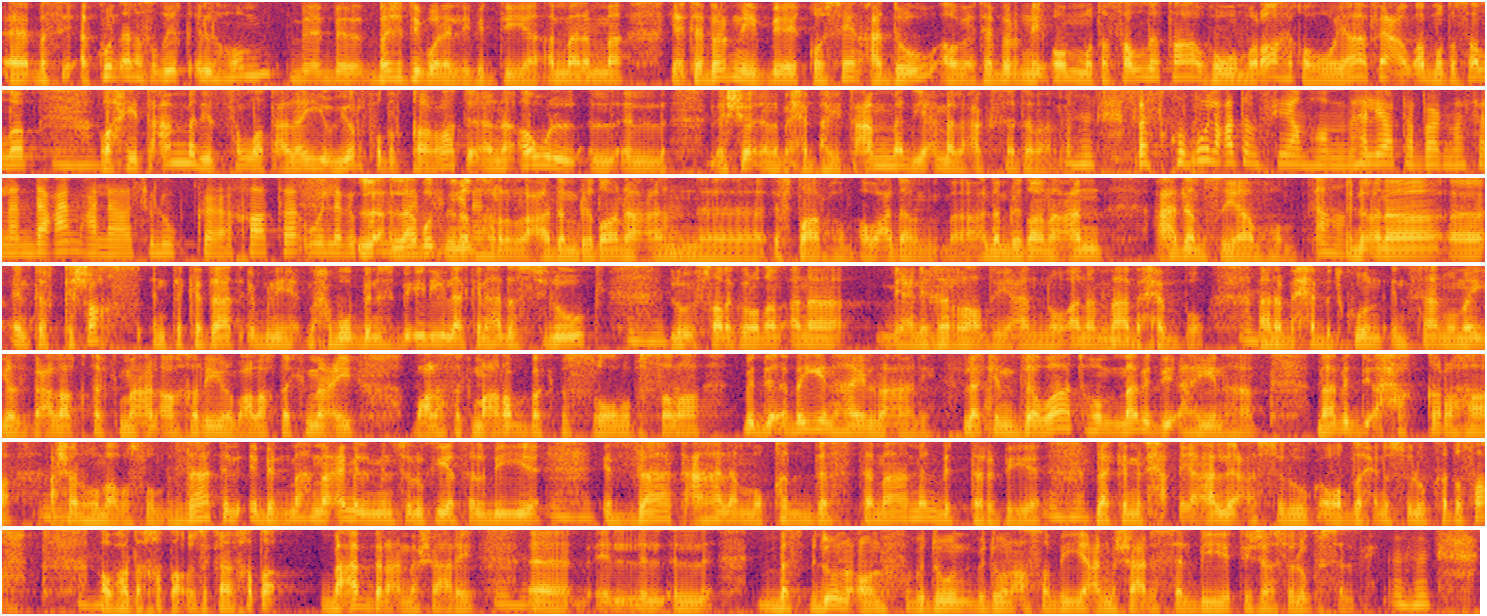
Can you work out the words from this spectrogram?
آه بس أكون أنا صديق لهم بجذبه للي بدي إياه. أما لما يعتبرني بقوسين عدو أو يعتبرني أم متسلطة وهو مراهق وهو يافع أو أب متسلط راح يتعمد يتسلط علي ويرفض القرارات اللي أنا أو ال ال ال الأشياء اللي أنا بحبها. يتعمد يعمل عكسها تماما. بس قبول عدم صيامهم؟ هل يعتبر مثلا دعم على سلوك خاطئ ولا بيكون لا لابد نظهر عدم رضانا عن آه. إفطارهم أو عدم عدم رضانا عن عدم صيامهم. آه. إنه أنا آه أنت كشخص أنت كذات ابني محبوب بالنسبة لي لكن هذا السلوك لو إفطارك برمضان أنا يعني غير راضي عنه أنا ما بحبه. أنا بحب تكون إنسان مميز بعلاقتك مع الآخرين وبعلاقتك معي وبعلاقتك مع ربك بالصوم وبالصلاة. بدي أبين هاي المعاني. لكن ذواتهم ما بدي أهينها ما بدي أحقرها عشان هو ما بصوم ذات الإبن مهما عمل من سلوكيات سلبية الذات عالم مقدس تماما بالتربية. لكن من حقي أعلق على السلوك أوضح إنه السلوك هذا صح أو هذا خطأ. وإذا كان خطأ بعبر عن مشاعري. آه بس بدون عنف بدون بدون عصبية عن مشاعر السلبية تجاه سلوكه السلبي.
